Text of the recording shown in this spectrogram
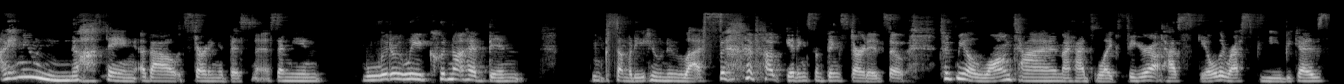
I knew nothing about starting a business. I mean, literally could not have been somebody who knew less about getting something started. So it took me a long time. I had to like figure out how to scale the recipe because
